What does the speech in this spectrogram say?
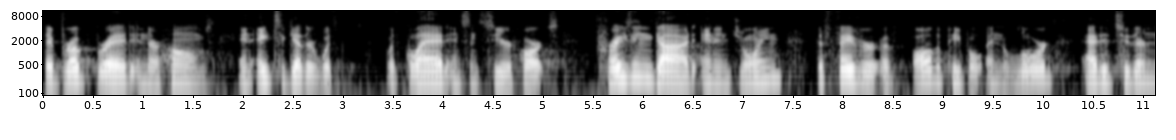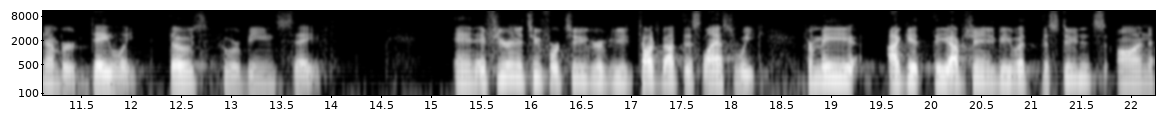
They broke bread in their homes and ate together with, with glad and sincere hearts, praising God and enjoying the favor of all the people. And the Lord added to their number daily those who were being saved. And if you're in a 242 group, you talked about this last week. For me, I get the opportunity to be with the students on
